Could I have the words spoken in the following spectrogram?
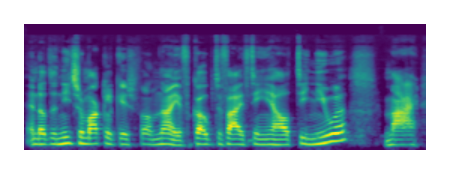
En dat het niet zo makkelijk is van, nou, je verkoopt er 15, je haalt 10 nieuwe. Maar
